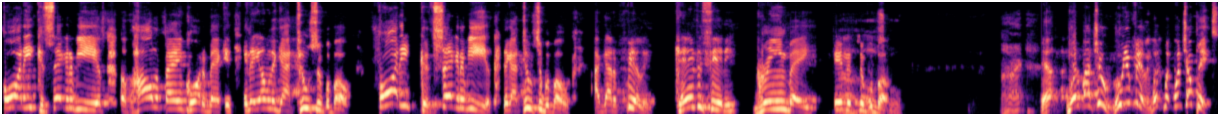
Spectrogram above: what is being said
40 consecutive years of Hall of Fame quarterbacking, and they only got two Super Bowls. 40 consecutive years. They got two Super Bowls. I got a feeling Kansas City, Green Bay in the Oh, Super Bowl. school. All right. Yeah. What about you? Who you feeling? What, what what's your picks?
